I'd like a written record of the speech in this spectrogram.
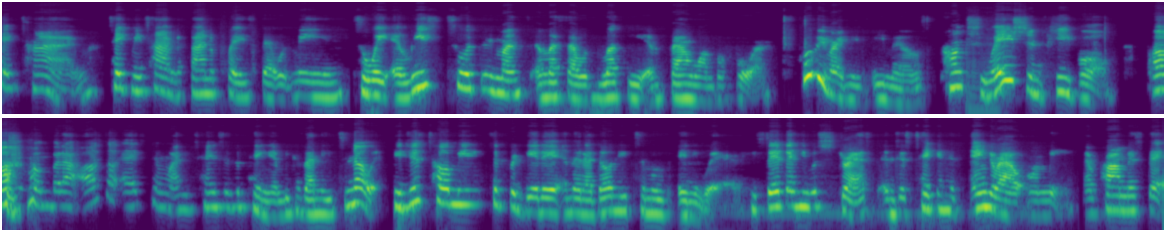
take time take me time to find a place that would mean to wait at least two or three months unless i was lucky and found one before. Who be writing these emails? Punctuation people um, but i also asked him why he changed his opinion because i need to know it he just told me to forget it and that i don't need to move anywhere he said that he was stressed and just taking his anger out on me and promised that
